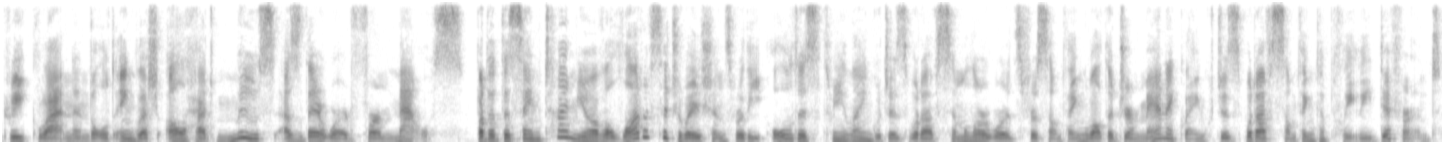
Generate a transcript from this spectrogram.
Greek, Latin, and Old English all had moose as their word for mouse. But at the same time, you have a lot of situations where the oldest three languages would have similar words for something, while the Germanic languages would have something completely different.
